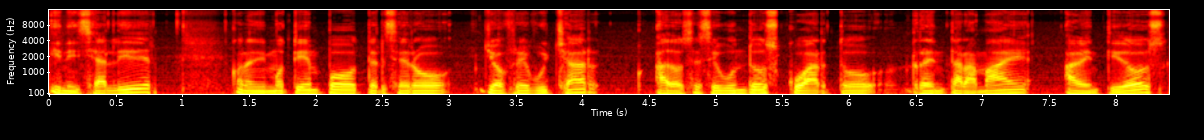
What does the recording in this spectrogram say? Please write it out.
inicial líder con el mismo tiempo, tercero Geoffrey Bouchard a 12 segundos, cuarto Rentaramae a 22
